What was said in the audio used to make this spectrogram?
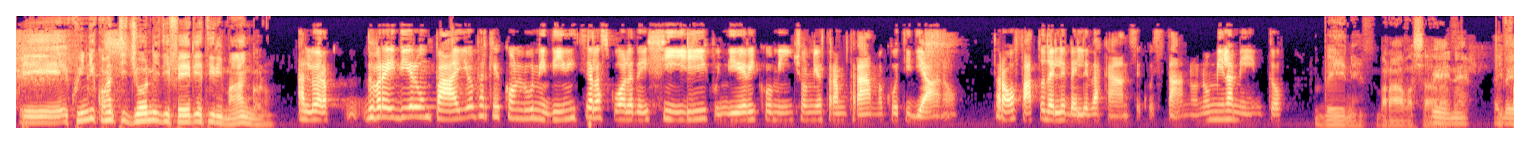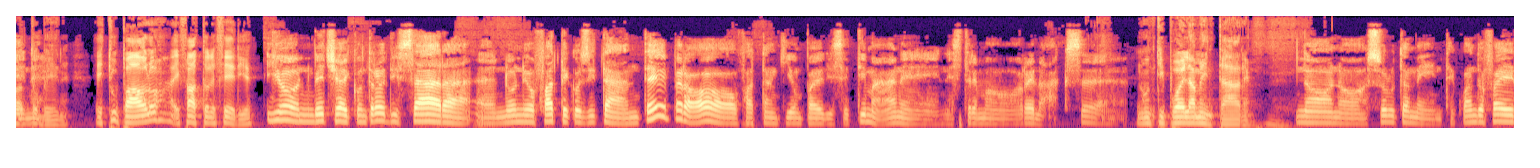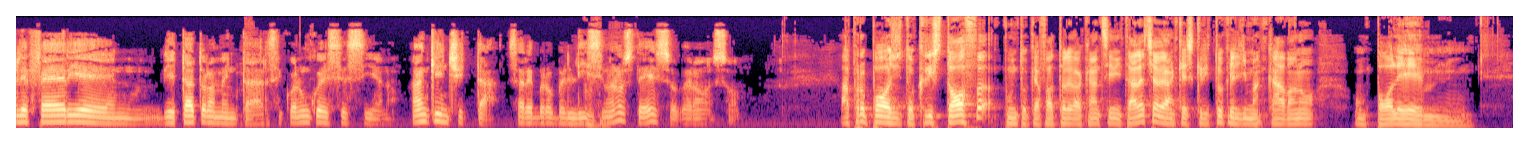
e quindi quanti giorni di ferie ti rimangono? Allora, dovrei dire un paio perché con lunedì inizia la scuola dei figli, quindi ricomincio il mio tram tram quotidiano. Però ho fatto delle belle vacanze quest'anno, non mi lamento. Bene, brava Sara. Bene, hai bene. fatto bene. E tu Paolo, hai fatto le ferie? Io invece al contrario di Sara eh, non ne ho fatte così tante, però ho fatto anch'io un paio di settimane in estremo relax. Non ti puoi lamentare. No, no, assolutamente. Quando fai le ferie, vietato lamentarsi, qualunque esse siano. Anche in città sarebbero bellissime mm. lo stesso, però insomma. A proposito, Christophe, appunto che ha fatto le vacanze in Italia, ci aveva anche scritto che gli mancavano un po' le,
